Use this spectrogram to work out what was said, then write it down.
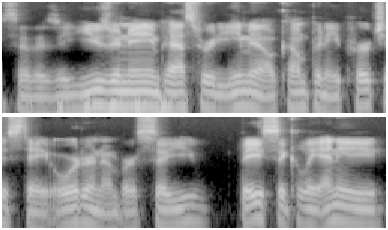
So there's a username, password, email, company, purchase date, order number. So you basically any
